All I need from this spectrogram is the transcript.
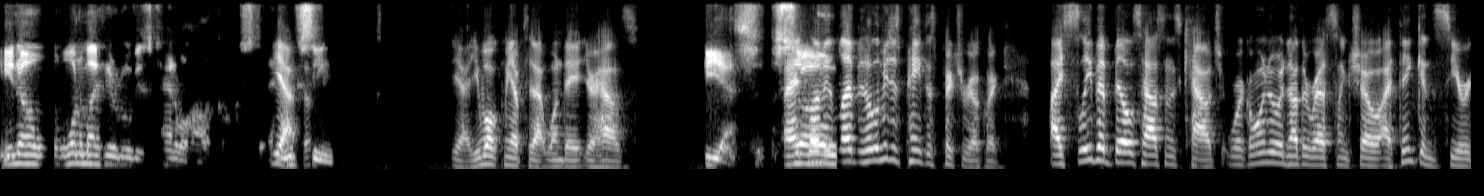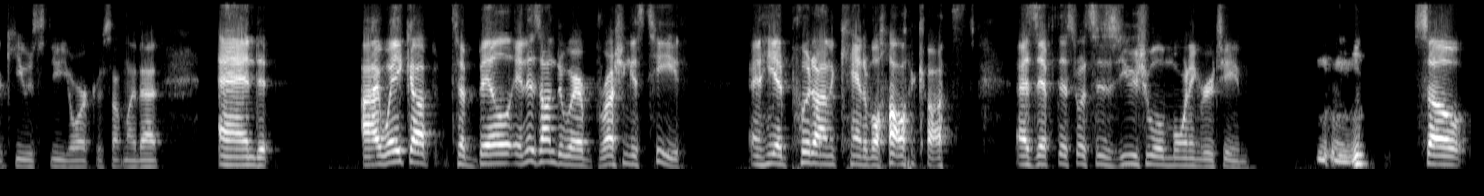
you know one of my favorite movies is Cannibal Holocaust. And Yeah. You've seen Yeah, you woke me up to that one day at your house. Yes. So And let, me, let, let me just paint this picture real quick. I sleep at Bill's house on his couch. We're going to another wrestling show, I think in Syracuse, New York, or something like that. And I wake up to Bill in his underwear brushing his teeth, and he had put on Cannibal Holocaust as if this was his usual morning routine. Mhm. So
